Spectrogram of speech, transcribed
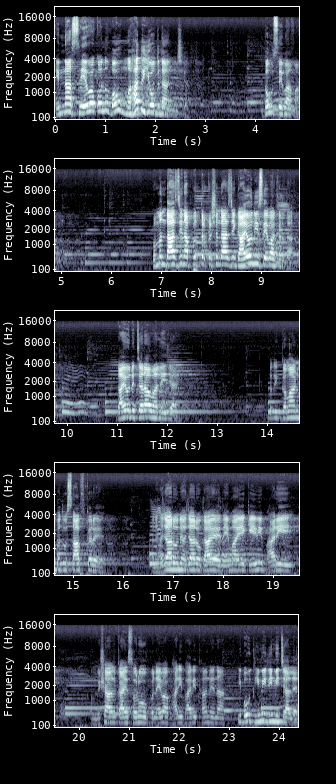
એમના સેવકોનું બહુ મહદ યોગદાન છે. ગૌ સેવામાં. કુમનદાસજીના પુત્ર કૃષ્ણદાસજી ગાયોની સેવા કરતા. ગાયોને ચરાવવા લઈ જાય. બધી ગમાણ બધું સાફ કરે. અને હજારો ને હજારો ગાય ને એમાં એક એવી ભારી વિશાળ કાય સ્વરૂપ અને એવા ભારી ભારી થન એના એ બહુ ધીમી ધીમી ચાલે.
